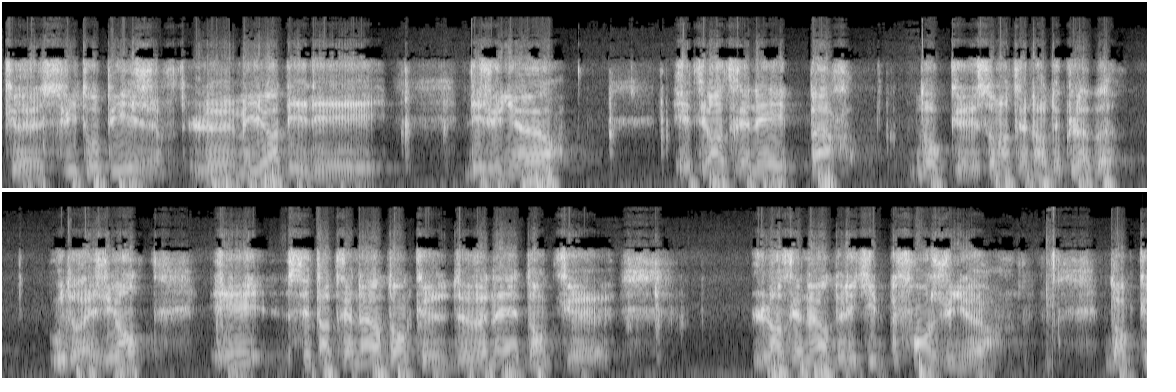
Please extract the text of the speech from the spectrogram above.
que suite au pige, le meilleur des, des, des juniors était entraîné par donc euh, son entraîneur de club ou de région, et cet entraîneur donc euh, devenait donc euh, l'entraîneur de l'équipe de France junior. Donc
